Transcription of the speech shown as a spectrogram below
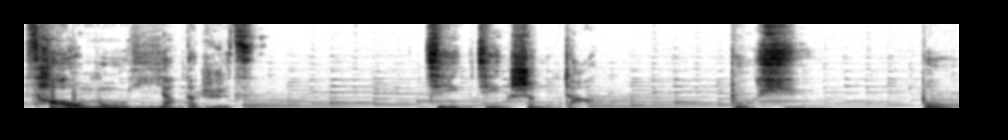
草木一样的日子，静静生长，不徐不。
